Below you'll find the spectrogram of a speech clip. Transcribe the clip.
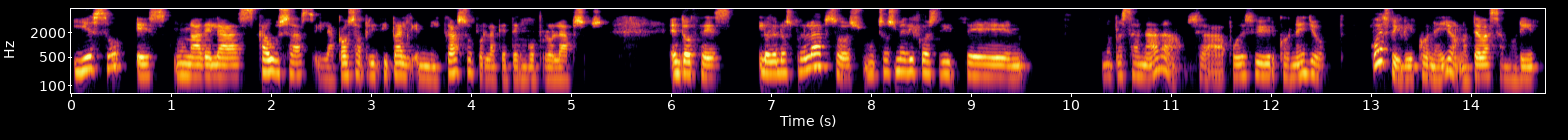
Y eso es una de las causas y la causa principal en mi caso por la que tengo prolapsos. Entonces, lo de los prolapsos, muchos médicos dicen, no pasa nada, o sea, puedes vivir con ello. Puedes vivir con ello, no te vas a morir,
